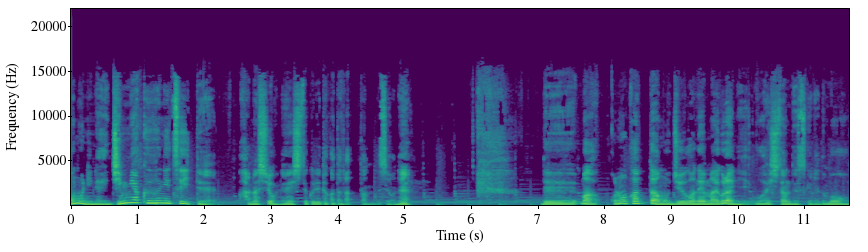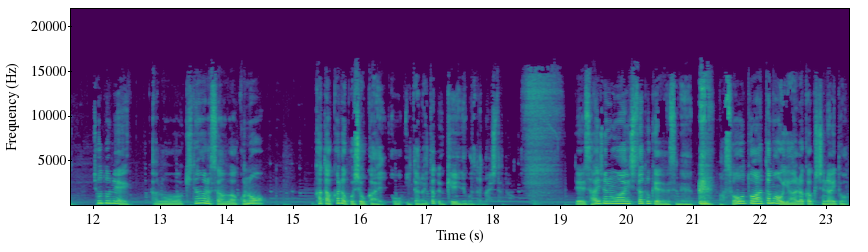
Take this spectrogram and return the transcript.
主にね、人脈について話をね、してくれた方だったんですよね。で、まあ、この方も15年前ぐらいにお会いしたんですけれども、ちょうどね、あの、北原さんはこの方からご紹介をいただいたという経緯でございましたと。で、最初にお会いした時はですね、相当頭を柔らかくしないと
